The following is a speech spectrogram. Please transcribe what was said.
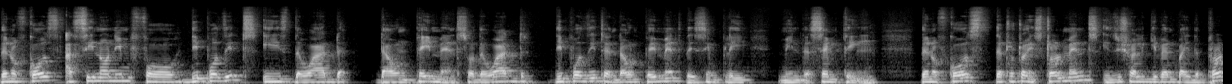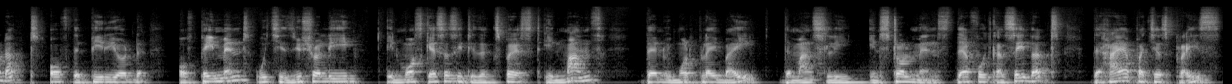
Then of course a synonym for deposit is the word down payment. So the word deposit and down payment, they simply mean the same thing. Then of course the total installment is usually given by the product of the period of payment, which is usually in most cases it is expressed in month. Then we multiply by the monthly installments. Therefore, we can say that the hire purchase price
